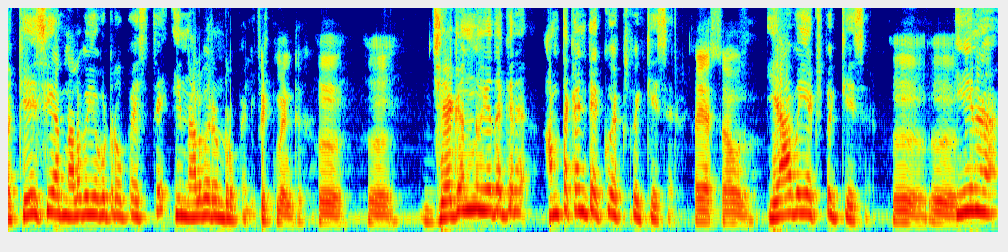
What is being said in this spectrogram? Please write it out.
కేసీఆర్ నలభై ఒకటి రూపాయలు ఇస్తే ఈ నలభై రెండు రూపాయలు. ఫిట్మెంట్ జగన్ మీ దగ్గర అంతకంటే ఎక్కువ ఎక్స్పెక్ట్ చేశారు. యాభై ఎక్స్పెక్ట్ చేశారు. ఈయన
